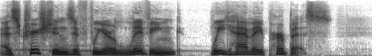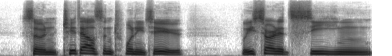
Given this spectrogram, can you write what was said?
As Christians, if we are living, we have a purpose. So in 2022, we started seeing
